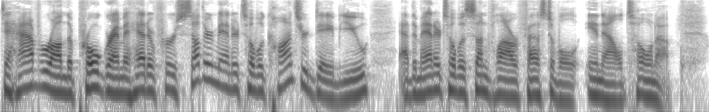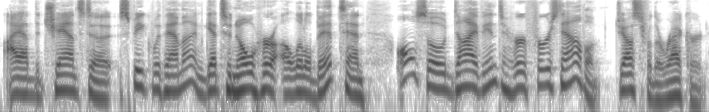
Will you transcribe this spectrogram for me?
to have her on the program ahead of her Southern Manitoba concert debut at the Manitoba Sunflower Festival in Altona. I had the chance to speak with Emma and get to know her a little bit and also dive into her first album, Just for the Record.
